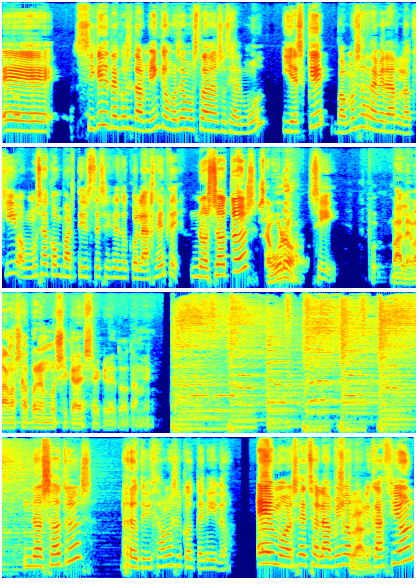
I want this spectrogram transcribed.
Eh, sí que hay otra cosa también que hemos demostrado en Social Mood y es que vamos a revelarlo aquí, vamos a compartir este secreto con la gente. Nosotros, ¿Seguro? sí. Vale, vamos a poner música de secreto también. Nosotros reutilizamos el contenido. Hemos hecho la misma claro. publicación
